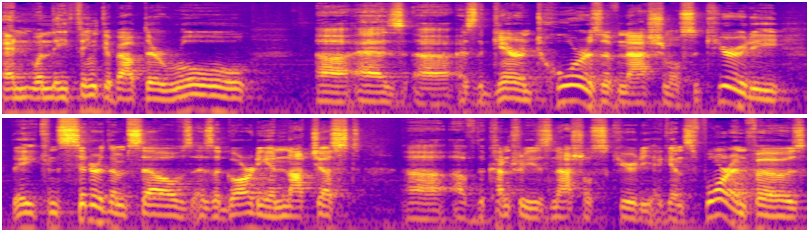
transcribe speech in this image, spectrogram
and when they think about their role uh, as, uh, as the guarantors of national security, they consider themselves as a guardian not just uh, of the country's national security against foreign foes,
